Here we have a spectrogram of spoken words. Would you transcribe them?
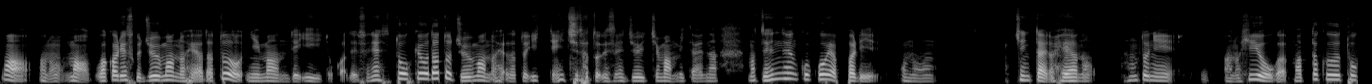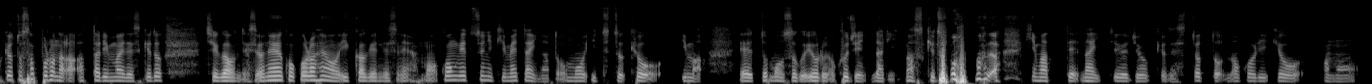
まあ、あの、まあ、分かりやすく10万の部屋だと2万でいいとかですね、東京だと10万の部屋だと1.1だとですね、11万みたいな、まあ、全然ここやっぱり、あの、賃貸の部屋の本当に、あの、費用が全く東京と札幌なら当たり前ですけど、違うんですよね。ここら辺はいい加減ですね。もう今月中に決めたいなと思いつつ、今日、今、えっと、もうすぐ夜の9時になりますけども、まだ決まってないという状況です。ちょっと残り今日、あの、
